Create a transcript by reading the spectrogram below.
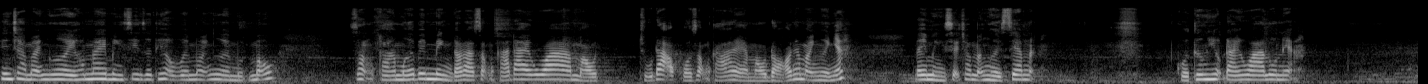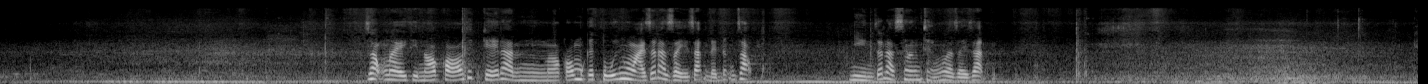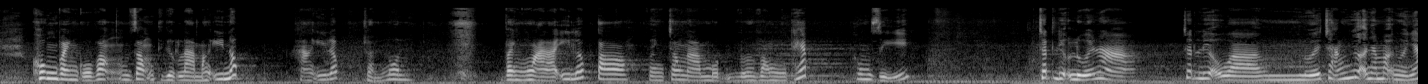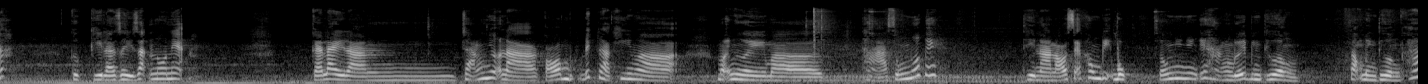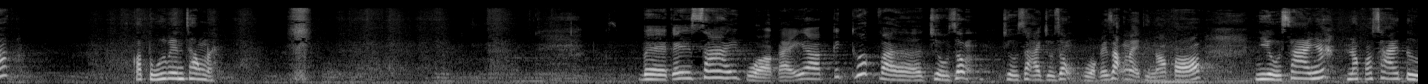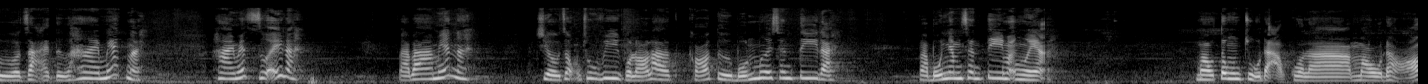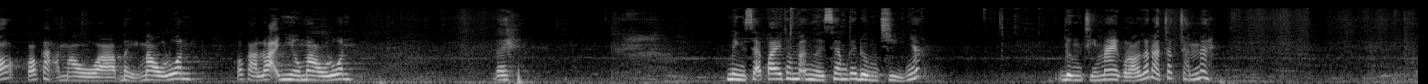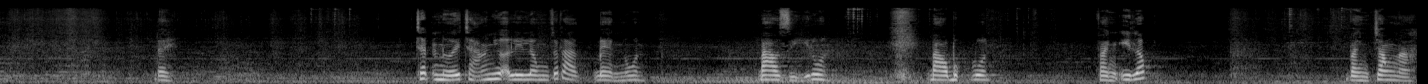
Xin chào mọi người, hôm nay mình xin giới thiệu với mọi người một mẫu giọng cá mới bên mình đó là giọng cá Daiwa màu chủ đạo của giọng cá này là màu đỏ nha mọi người nhé. Đây mình sẽ cho mọi người xem ạ. Của thương hiệu Daiwa luôn đấy ạ. Giọng này thì nó có thiết kế là nó có một cái túi ngoài rất là dày dặn để đựng giọng. Nhìn rất là sang chảnh và dày dặn. Khung vành của vọng rộng thì được làm bằng inox Hàng inox chuẩn luôn. Vành ngoài là inox to Vành trong là một vòng thép không dỉ Chất liệu lưới là Chất liệu uh, lưới trắng nhựa nha mọi người nhé Cực kỳ là dày dặn luôn ạ. Cái này là trắng nhựa là có mục đích là khi mà Mọi người mà thả xuống nước ấy Thì là nó sẽ không bị bục Giống như những cái hàng lưới bình thường Giọng bình thường khác có túi bên trong này. Về cái size của cái à, kích thước và chiều rộng, chiều dài, chiều rộng của cái giọng này thì nó có nhiều size nhá. Nó có size từ dài từ 2 mét này 2 mét rưỡi này và 3 mét này. Chiều rộng chu vi của nó là có từ 40 cm này và 45 cm mọi người ạ. Màu tông chủ đạo của là màu đỏ, có cả màu à, 7 màu luôn có cả loại nhiều màu luôn. Đây. Mình sẽ quay cho mọi người xem cái đường chỉ nhé đường chỉ may của nó rất là chắc chắn này. Đây. Chất lưới tráng nhựa ly lông rất là bền luôn. Bao dí luôn. Bao bục luôn. Vành inox. Vành trong là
